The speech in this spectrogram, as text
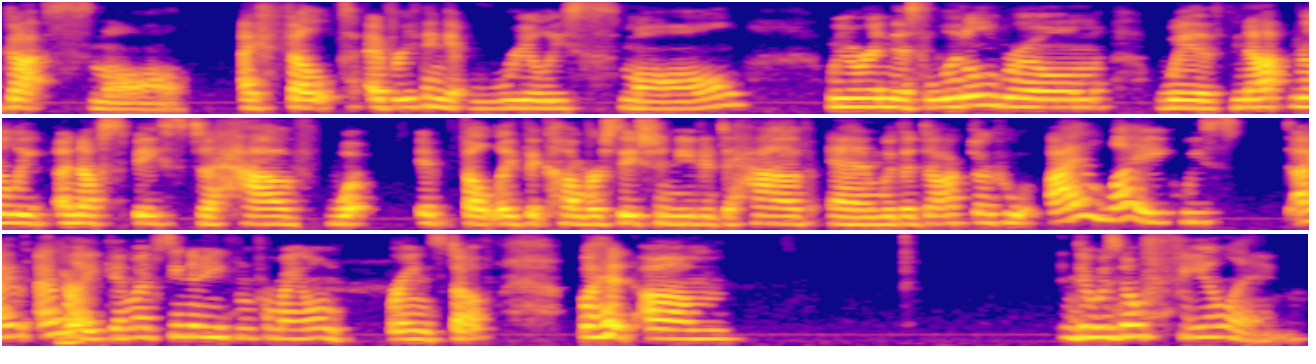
got small. I felt everything get really small. We were in this little room with not really enough space to have what it felt like the conversation needed to have, and with a doctor who I like. We I, I Yeah. like him. I've seen him even for my own brain stuff, but um, there was no feeling,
